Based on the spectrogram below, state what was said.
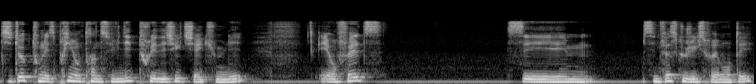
Dis-toi que ton esprit est en train de se vider de tous les déchets que tu as accumulés. Et en fait, c'est une phase que j'ai expérimentée.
